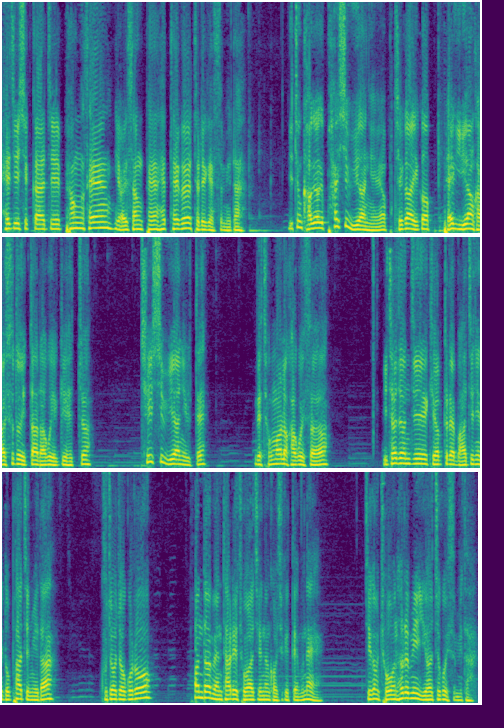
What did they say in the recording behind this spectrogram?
해지 시까지 평생 열성팬 혜택을 드리겠습니다. 이쯤 가격이 80위안이에요. 제가 이거 100위안 갈 수도 있다라고 얘기했죠. 70위안일 때. 근데 정말로 가고 있어요. 2차전지 기업들의 마진이 높아집니다. 구조적으로 펀더멘탈이 좋아지는 것이기 때문에 지금 좋은 흐름이 이어지고 있습니다.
